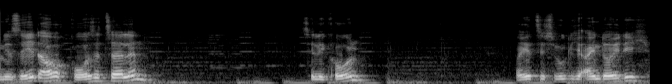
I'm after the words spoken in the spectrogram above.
Und ihr seht auch große Zellen, Silikon, weil jetzt ist es wirklich eindeutig.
